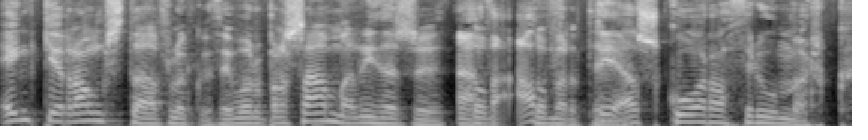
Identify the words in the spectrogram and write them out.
engi rángstaflöggu, þeir voru bara saman í þessu Ja, dóm- það dómarateimi. að skora þrjú mörg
